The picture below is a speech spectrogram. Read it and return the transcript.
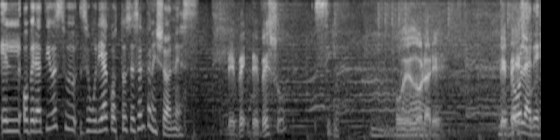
el operativo de seguridad costó 60 millones. ¿De, de peso Sí. o de dólares? De peso, dólares.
